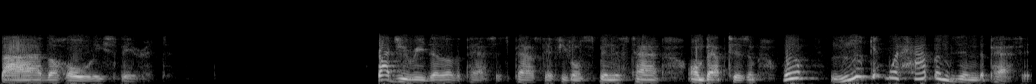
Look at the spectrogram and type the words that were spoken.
by the Holy Spirit. Why do you read that other passage, Pastor, if you're going to spend this time on baptism? Well, look at what happens in the passage.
